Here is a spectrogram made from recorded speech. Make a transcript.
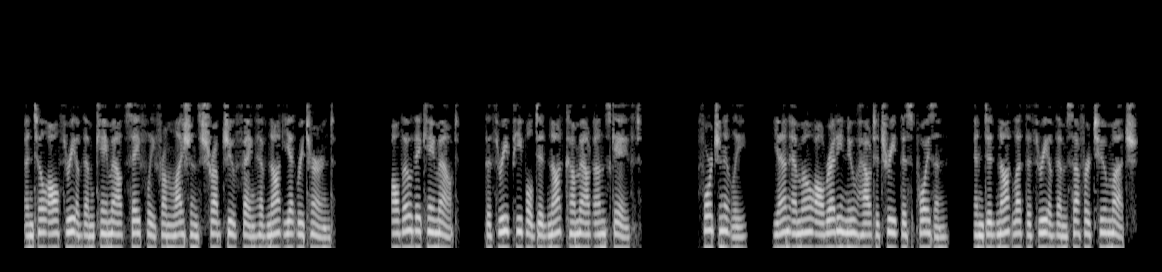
until all three of them came out safely from Lishan's shrub Zhu Feng have not yet returned. Although they came out, the three people did not come out unscathed. Fortunately, Yan Mo already knew how to treat this poison, and did not let the three of them suffer too much.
